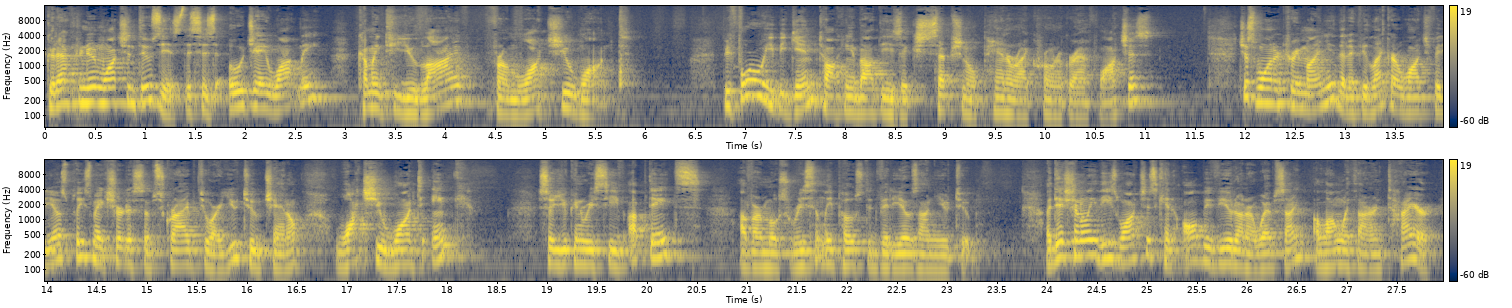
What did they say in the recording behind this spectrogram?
Good afternoon, watch enthusiasts. This is OJ Whatley coming to you live from Watch You Want. Before we begin talking about these exceptional Panerai chronograph watches, just wanted to remind you that if you like our watch videos, please make sure to subscribe to our YouTube channel, Watch You Want Inc., so you can receive updates of our most recently posted videos on YouTube. Additionally, these watches can all be viewed on our website along with our entire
